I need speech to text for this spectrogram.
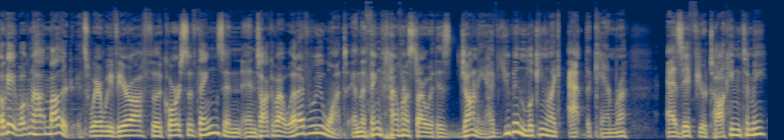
Okay, welcome to Hot and Bothered. It's where we veer off the course of things and, and talk about whatever we want. And the thing that I want to start with is Jonny, have you been looking like at the camera as if you're talking to me?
